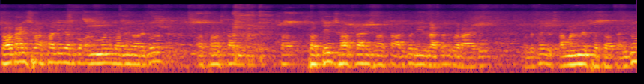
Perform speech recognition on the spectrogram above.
सहकारी संस्थालीहरूको अनुमोदन गर्ने गरेको संस्था स- स- त्यही सहकारी संस्थाहरूको निर्वाचन गराएको चाहिँ यो सामान्य छ सहकारीको।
